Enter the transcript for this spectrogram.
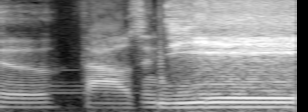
2,000 years.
